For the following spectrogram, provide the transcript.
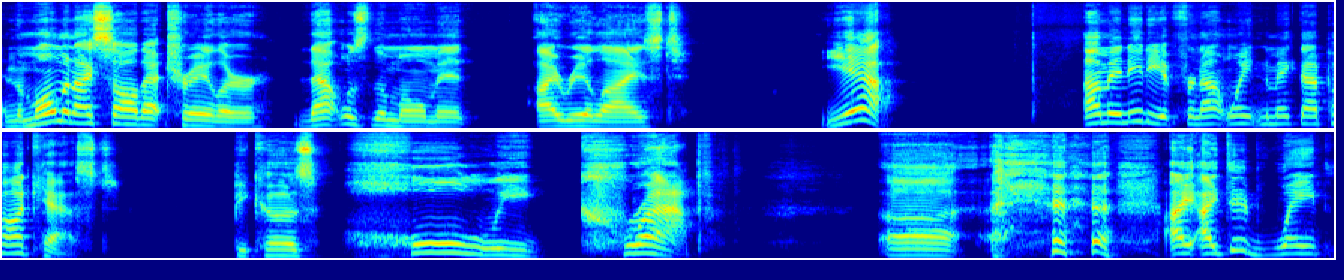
And the moment I saw that trailer, that was the moment I realized yeah, I'm an idiot for not waiting to make that podcast. Because holy crap. Uh, I I did wait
